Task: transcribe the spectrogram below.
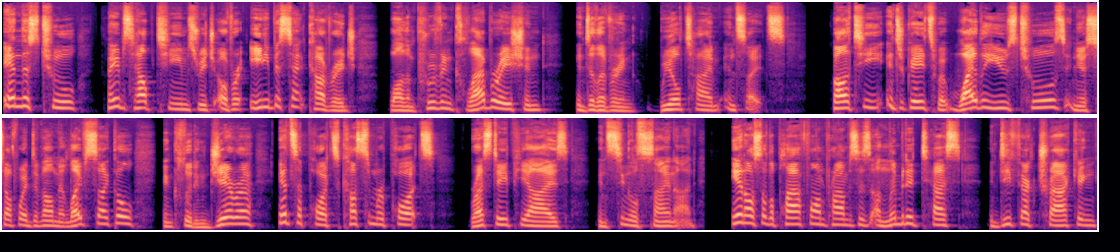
And this tool claims to help teams reach over 80% coverage while improving collaboration and delivering real time insights. Kualitee integrates with widely used tools in your software development lifecycle, including Jira, and supports custom reports, REST APIs, and single sign on. And also, the platform promises unlimited tests and defect tracking,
